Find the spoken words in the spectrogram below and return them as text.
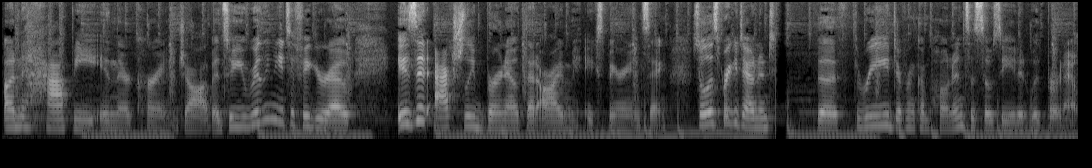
unhappy in their current job. And so you really need to figure out is it actually burnout that I'm experiencing? So let's break it down into the three different components associated with burnout.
